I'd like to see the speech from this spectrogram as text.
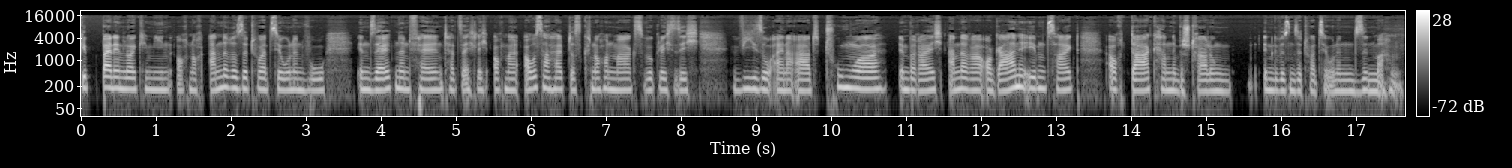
gibt bei den Leukämien auch noch andere Situationen, wo in seltenen Fällen tatsächlich auch mal außerhalb des Knochenmarks wirklich sich wie so eine Art Tumor im Bereich anderer Organe eben zeigt. Auch da kann eine Bestrahlung in gewissen Situationen Sinn machen.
